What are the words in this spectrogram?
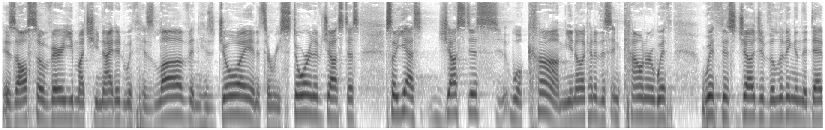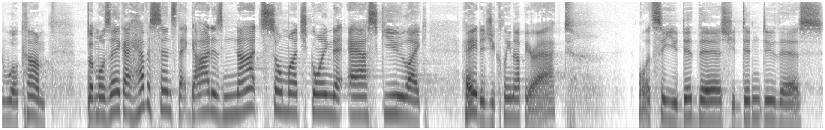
is also very much united with his love and his joy, and it's a restorative justice. So, yes, justice will come, you know, kind of this encounter with, with this judge of the living and the dead will come. But, Mosaic, I have a sense that God is not so much going to ask you, like, hey, did you clean up your act? well, let's see, you did this, you didn't do this.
